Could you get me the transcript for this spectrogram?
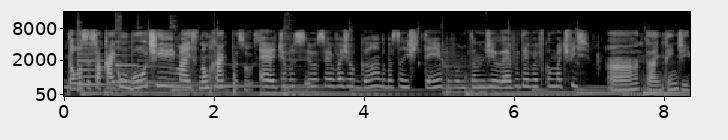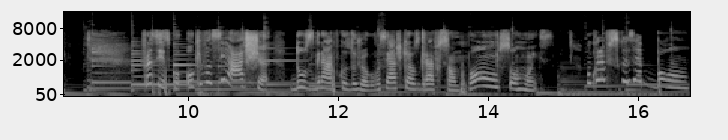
Então você só cai com boot, mas não cai com pessoas. É, tipo, se você vai jogando bastante tempo, vai aumentando de level, daí vai ficando mais difícil. Ah, tá, entendi. Francisco, o que você acha dos gráficos do jogo? Você acha que os gráficos são bons ou ruins? O gráfico é bom.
